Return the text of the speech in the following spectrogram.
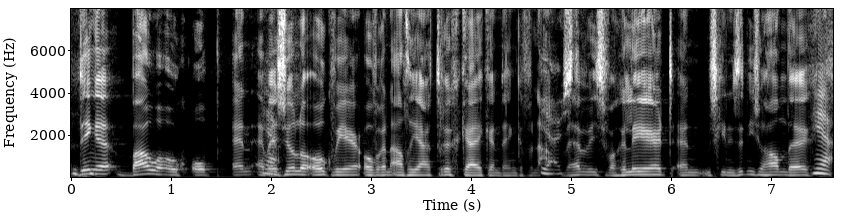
dingen bouwen ook op. En, en wij zullen ook weer over een aantal jaar terugkijken en denken van... nou, Juist. we hebben iets van geleerd en misschien is dit niet zo handig. Ja.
